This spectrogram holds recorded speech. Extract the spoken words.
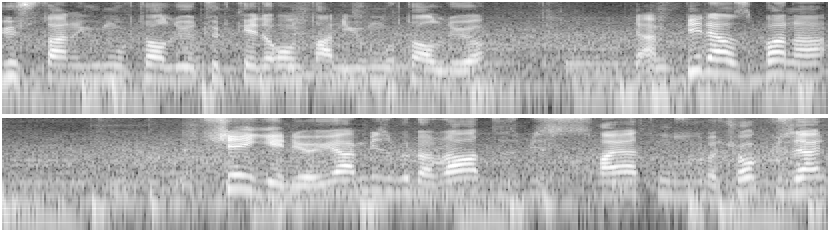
100 tane yumurta alıyor, Türkiye'de 10 tane yumurta alıyor. Yani biraz bana şey geliyor. Yani biz burada rahatız, biz hayatımız burada çok güzel.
